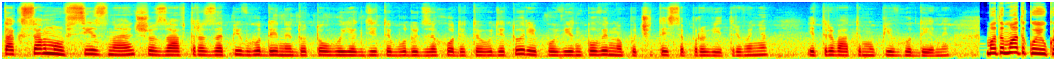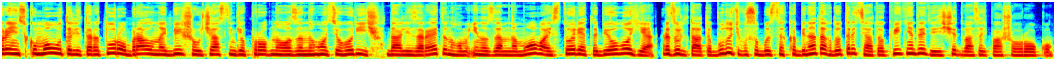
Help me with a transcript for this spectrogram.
Так само всі знають, що завтра за півгодини до того, як діти будуть заходити в аудиторії, повин- повинно початися провітрювання і триватиме півгодини. Математику і українську мову та літературу обрало найбільше учасників пробного ЗНО цьогоріч. Далі за рейтингом іноземна мова, історія та біологія. Результати будуть в особистих кабінетах до 30 квітня 2021 року.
